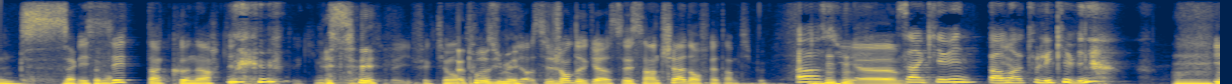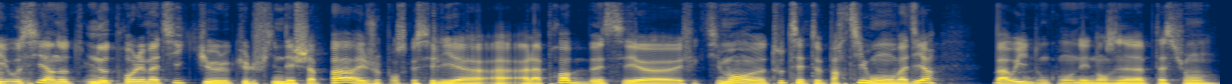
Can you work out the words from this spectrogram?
Mais Exactement. c'est un connard qui, qui met Et c'est- le soleil, effectivement. Tout résumé. C'est le genre de cas, c'est un Chad en fait un petit peu. Ah, euh, c'est un Kevin. Pardon et- à tous les Kevin. Et aussi un autre- une autre problématique que, que le film n'échappe pas, et je pense que c'est lié à, à- à la prod, ben, c'est euh, effectivement toute cette partie où on va dire, bah oui, donc on est dans une adaptation,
